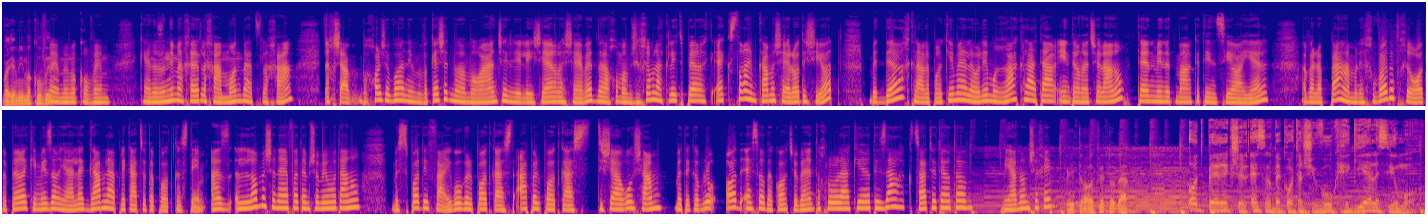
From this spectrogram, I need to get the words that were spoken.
בימים הקרובים. בימים הקרובים. כן, אז אני מאחלת לך המון בהצלחה. עכשיו, בכל שבוע אני מבקשת מהמוראיין שלי להישאר לשבת, ואנחנו ממשיכים להקליט פרק אקסטרה עם כמה שאלות אישיות. בדרך כלל הפרקים האלה עולים רק לאתר אינטרנט שלנו, 10-Minute Marketing co.il, אבל הפעם, לכבוד הבחירות, הפרק עם יזהר יעלה גם לאפליקציות הפודקאסטים. אז לא משנה איפה אתם שומעים אותנו, בספוטיפיי, גוגל פודקאסט, אפל פודקאסט, תישארו שם ותקבלו עוד 10 דקות שבהן תוכלו להכיר את יזהר קצת יותר טוב. מיד ממשיכים. להתראות ותודה. עוד פרק של 10 דקות על שיווק הגיע לסיומו.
